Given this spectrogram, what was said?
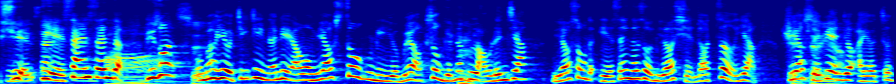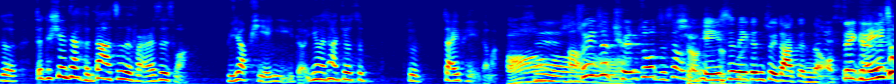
选野山参的，比如说我们很有经济能力啊，我们要送礼有没有？送给那个老人家。你要送的野生的时候，你要选到这样，不要随便就哎呀，这个这个现在很大只的反而是什么比较便宜的，因为它就是就栽培的嘛。哦，是，所以这全桌子上最便宜是那根最大根的哦。这个没错，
